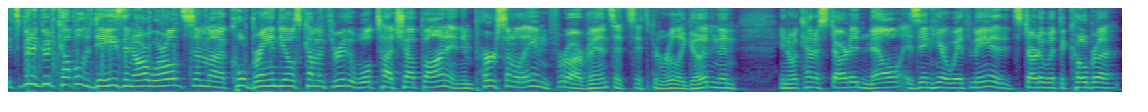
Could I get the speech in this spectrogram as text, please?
It's been a good couple of days in our world. Some uh, cool brand deals coming through that we'll touch up on, and, and personally, and for our events, it's it's been really good. And then you know, it kind of started. Mel is in here with me. It started with the Cobra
